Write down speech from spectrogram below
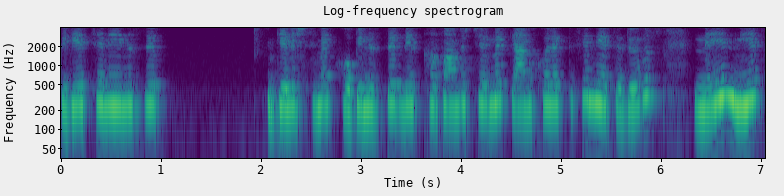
bir yeteneğinizi geliştirmek, hobinizi bir kazancı çevirmek yani kolektife niyet ediyoruz. Neye niyet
